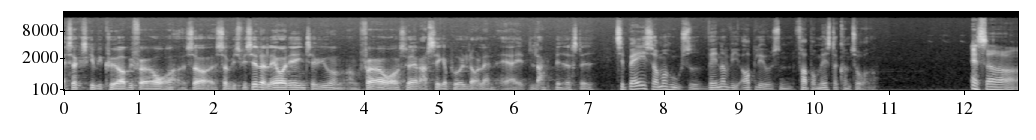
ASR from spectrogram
at så skal vi køre op i 40 år. Så, så hvis vi sætter og laver det interview om, om 40 år, så er jeg ret sikker på, at Lolland er et langt bedre sted. Tilbage i sommerhuset vender vi oplevelsen fra borgmesterkontoret. Altså,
